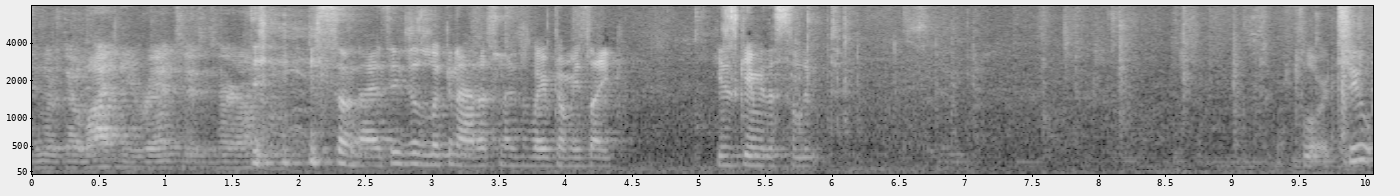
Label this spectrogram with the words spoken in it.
And there was no light, and he ran to to turn on. He's so nice. He's just looking at us, and I just waved to him. He's like, he just gave me the salute. Floor two.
